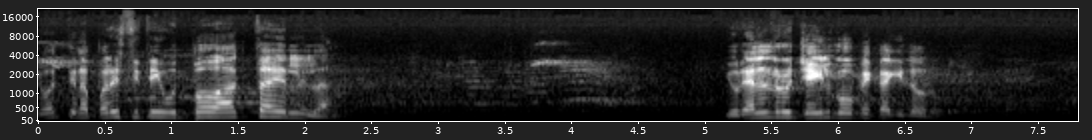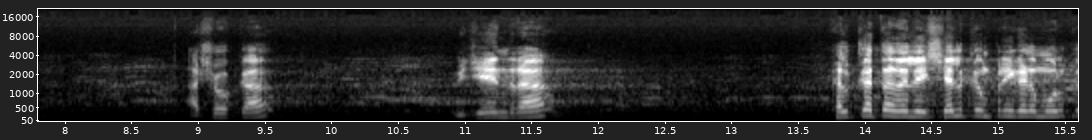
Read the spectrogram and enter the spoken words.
ಇವತ್ತಿನ ಪರಿಸ್ಥಿತಿ ಉದ್ಭವ ಆಗ್ತಾ ಇರಲಿಲ್ಲ. ಇವರೆಲ್ಲರೂ ಜೈಲ್ಗೆ ಹೋಗ್ಬೇಕಾಗಿದ್ದವರು. ಅಶೋಕ, ವಿಜೇಂದ್ರ, ಕಲ್ಕತ್ತಾದಲ್ಲಿ ಶೆಲ್ ಕಂಪನಿಗಳ ಮೂಲಕ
